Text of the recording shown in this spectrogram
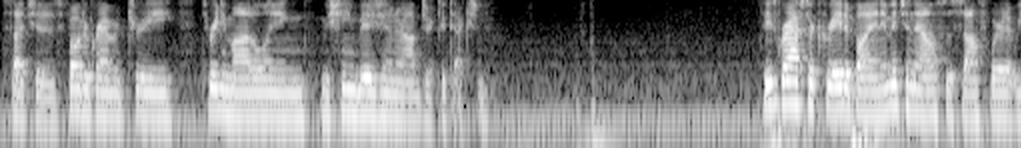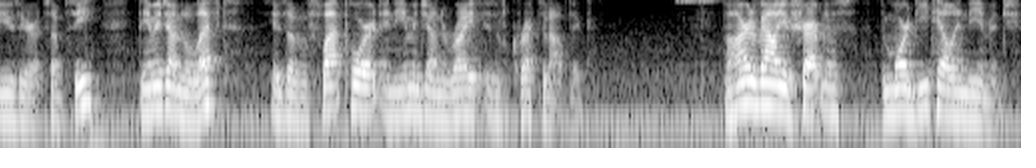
such as photogrammetry, 3D modeling, machine vision, or object detection. These graphs are created by an image analysis software that we use here at SubC. The image on the left is of a flat port and the image on the right is of a corrected optic. The higher the value of sharpness, the more detail in the image.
